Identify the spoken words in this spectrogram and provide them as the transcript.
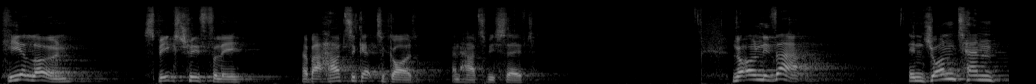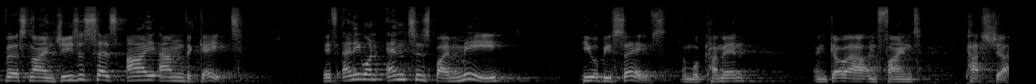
He alone speaks truthfully about how to get to God and how to be saved. Not only that, in John 10, verse 9, Jesus says, I am the gate. If anyone enters by me, he will be saved and will come in and go out and find pasture.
